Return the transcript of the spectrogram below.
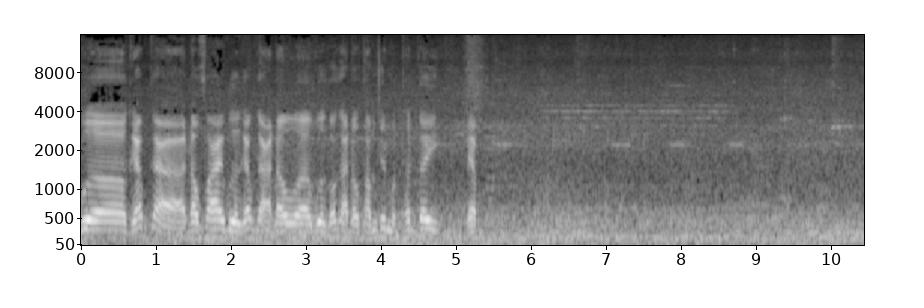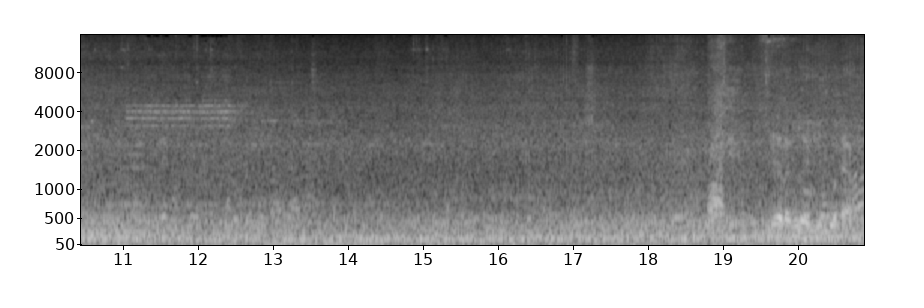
vừa ghép cả đào phai vừa ghép cả đào ờ, vừa có cả đào thắm trên một thân cây đẹp kia là người đi mua đào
